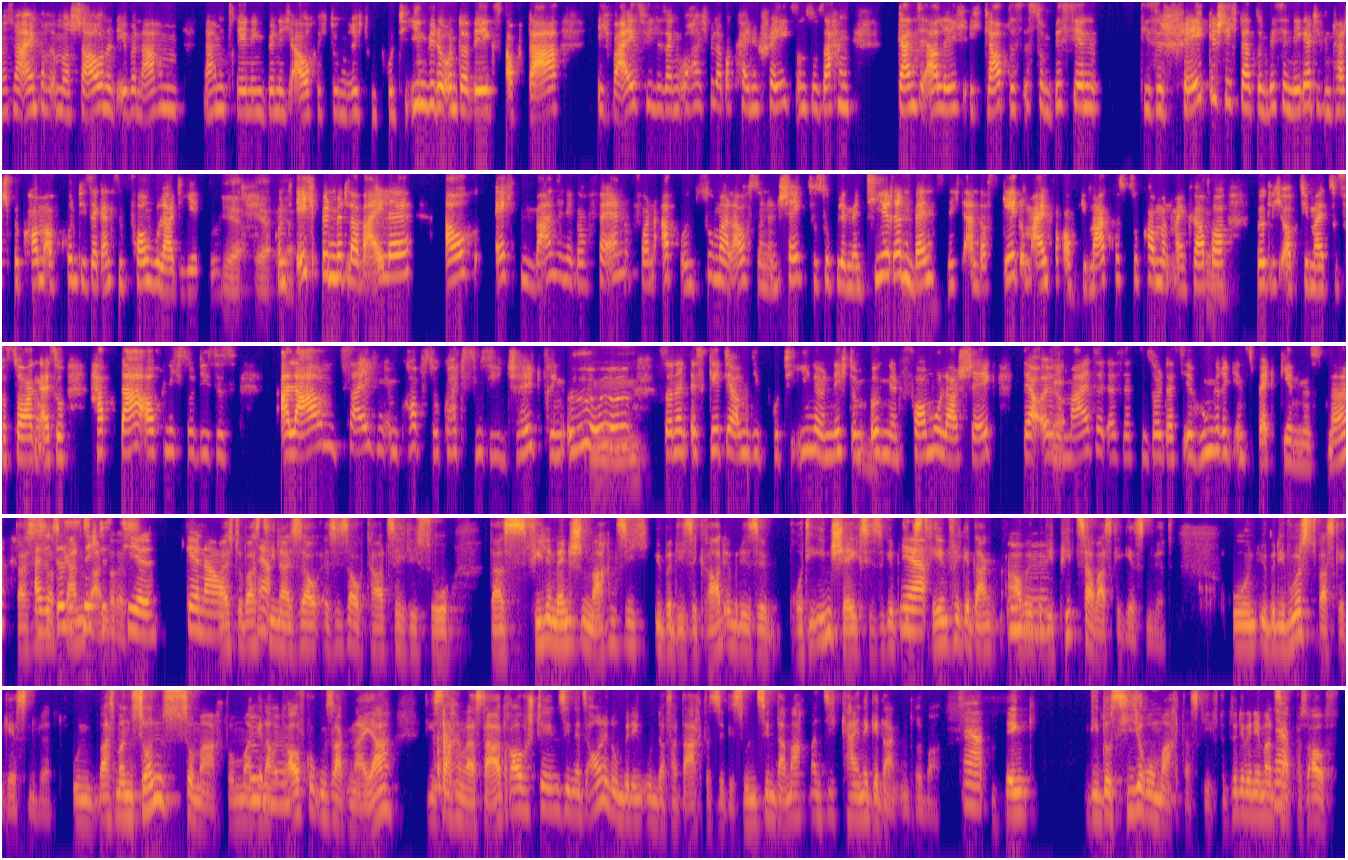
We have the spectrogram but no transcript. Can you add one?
muss man einfach immer schauen und eben nach dem, nach dem Training bin ich auch Richtung, Richtung Protein wieder unterwegs. Auch da, ich weiß, viele sagen, oh, ich will aber keine Shakes und so Sachen. Ganz ehrlich, ich glaube, das ist so ein bisschen, diese Shake-Geschichte hat so ein bisschen negativen Touch bekommen aufgrund dieser ganzen Formula-Diäten. Yeah, yeah, und yeah. ich bin mittlerweile auch echt ein wahnsinniger Fan von ab und zu mal auch so einen Shake zu supplementieren, wenn es nicht anders geht, um einfach auf die Makros zu kommen und meinen Körper genau. wirklich optimal zu versorgen. Also hab da auch nicht so dieses Alarmzeichen im Kopf, so Gott, jetzt muss ich einen Shake trinken, äh, mm. sondern es geht ja um die Proteine und nicht um mm. irgendeinen Formula-Shake, der eure ja. Mahlzeit ersetzen soll, dass ihr hungrig ins Bett gehen müsst. Ne? Das ist also das ist nicht anderes. das Ziel. Genau. Weißt du was, ja. Tina, es ist, auch, es ist auch tatsächlich so, dass viele Menschen machen sich über diese, gerade über diese Proteinshakes, es gibt ja. extrem viel Gedanken, aber mhm. über die Pizza, was gegessen wird und über die Wurst, was gegessen wird und was man sonst so macht, wo man genau mhm. genau drauf guckt und sagt, na ja, die Sachen, was da draufstehen, sind jetzt auch nicht unbedingt unter Verdacht, dass sie gesund sind. Da macht man sich keine Gedanken drüber. Ja. Ich denke, die Dosierung macht das Gift. Natürlich, wenn jemand ja. sagt, pass auf,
